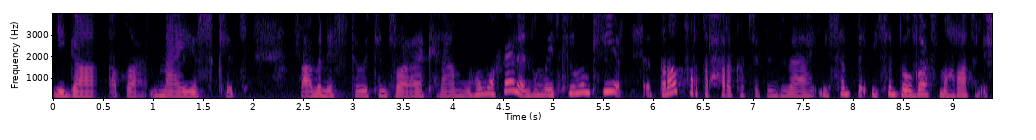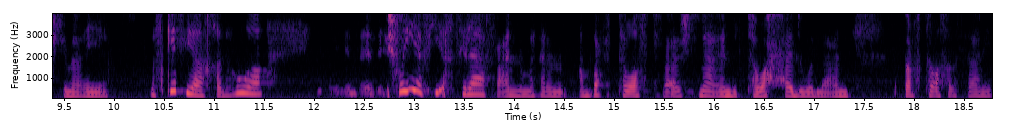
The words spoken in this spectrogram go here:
يقاطع ما يسكت. صعب إنه يسوي كنترول على كلامه. وهم فعلا هم يتكلمون كثير. اضطراب فرط الحركة وتشتت الانتباه يسبب يسبب ضعف مهاراته الاجتماعية. بس كيف يأخذ؟ هو شوية في اختلاف عنه مثلا عن ضعف التواصل التفاعل الإجتماعي عند التوحد ولا عند ضعف التواصل الثاني.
